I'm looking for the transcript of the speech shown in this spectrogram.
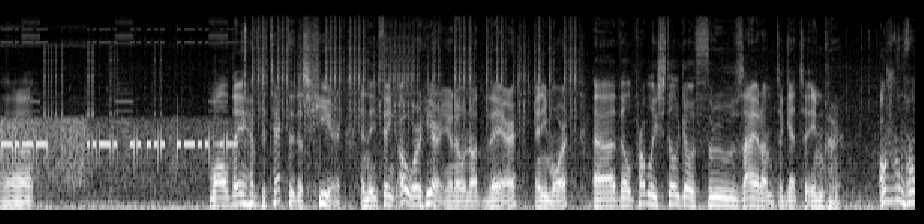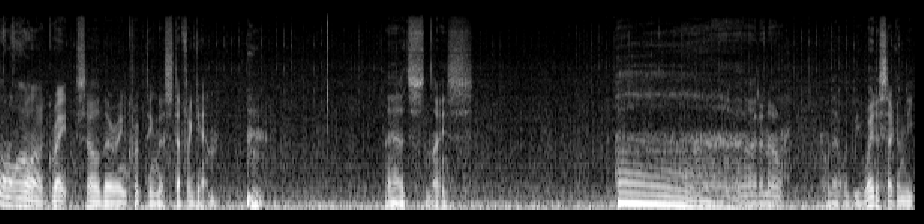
uh, while they have detected us here and they think, oh, we're here, you know, not there anymore, uh, they'll probably still go through Zyram to get to Imgur. Great. So they're encrypting this stuff again. That's nice. I don't know. Oh, that would be... Wait a second. The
